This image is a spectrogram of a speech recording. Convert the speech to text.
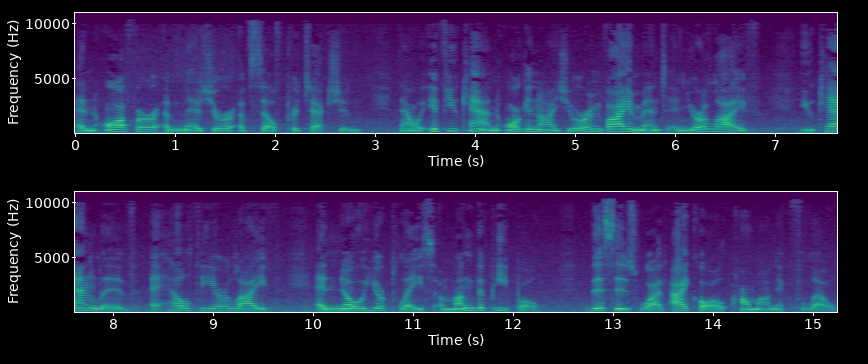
and offer a measure of self protection. Now, if you can organize your environment and your life, you can live a healthier life and know your place among the people. This is what I call harmonic flow.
